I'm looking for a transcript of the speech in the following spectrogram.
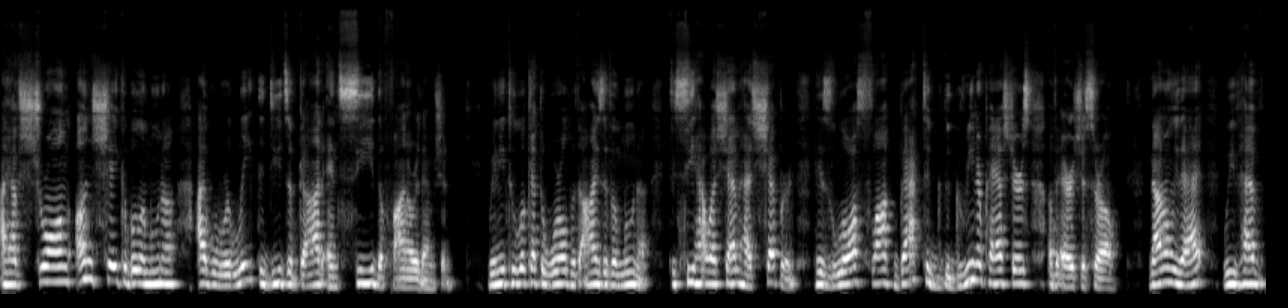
I have strong, unshakable Amuna. I will relate the deeds of God and see the final redemption. We need to look at the world with eyes of Amuna to see how Hashem has shepherded his lost flock back to the greener pastures of Eretz Yisrael. Not only that, we have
